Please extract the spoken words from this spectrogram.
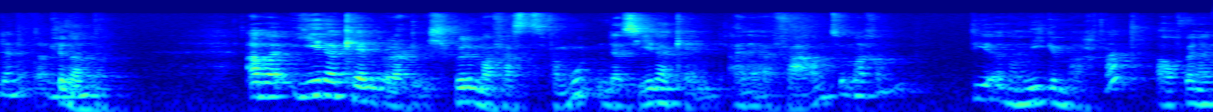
dann, dann genau. Aber jeder kennt, oder ich würde mal fast vermuten, dass jeder kennt, eine Erfahrung zu machen, die er noch nie gemacht hat, auch wenn er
